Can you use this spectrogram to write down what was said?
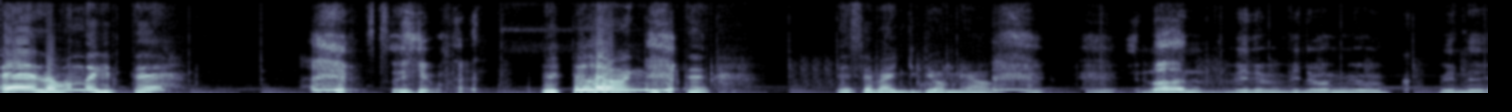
Eee lavın da gitti. Suyum ben. lavın gitti. Neyse ben gidiyorum ya. Lan benim bloğum yok. Beni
